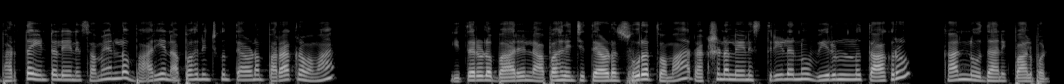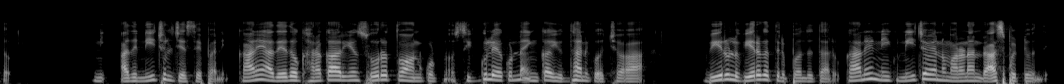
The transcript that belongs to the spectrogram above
భర్త ఇంటలేని సమయంలో భార్యను అపహరించుకుని తేవడం పరాక్రమమా? ఇతరుల భార్యలను అపహరించి తేవడం సూరత్వమా? రక్షణ లేని స్త్రీలను వీరులను తాకరు? కానీ నువ్వు దానికి పాల్పడ్డావు. అది నీచులు చేసే పని. కానీ అదేదో ఘనకార్యం సూరత్వం అనుకుంటున్నావు. సిగ్గు లేకుండా ఇంకా యుద్ధానికి వచ్చావా? వీరులు వీరగతిని పొందుతారు. కానీ నీకు నీచమైన మరణాన్ని రాసిపెట్టి ఉంది.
